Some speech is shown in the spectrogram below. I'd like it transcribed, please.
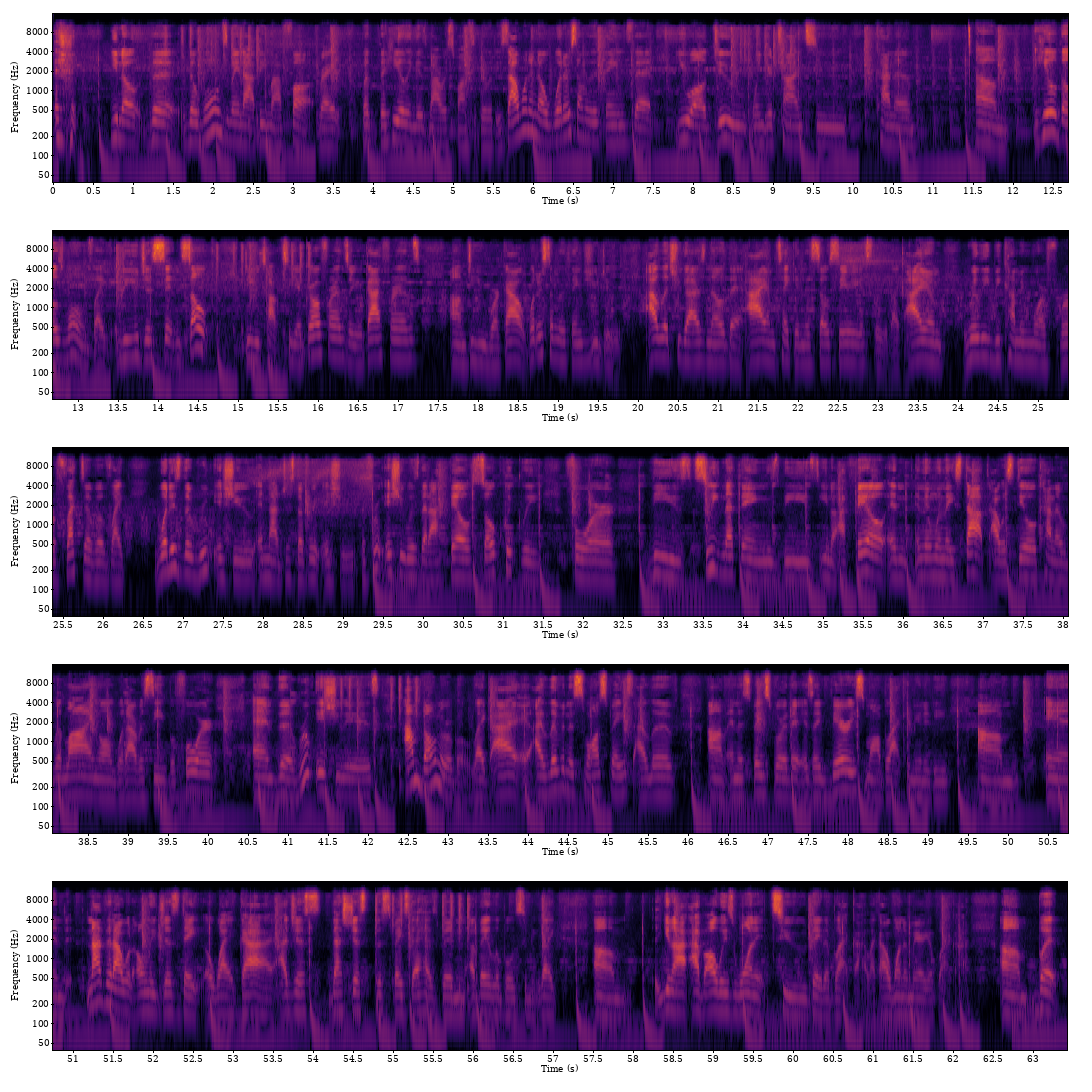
you know the the wounds may not be my fault, right? But the healing is my responsibility. So I want to know what are some of the things that you all do when you're trying to kind of um, heal those wounds. Like, do you just sit and soak? Do you talk to your girlfriends or your guy friends? Um, do you work out? What are some of the things you do? I'll let you guys know that I am taking this so seriously. Like I am really becoming more reflective of like what is the root issue and not just the fruit issue. The fruit issue is that I fell so quickly for these sweet nothings, these, you know, I fell and and then when they stopped, I was still kind of relying on what I received before and the root issue is I'm vulnerable. Like I, I live in a small space. I live um, in a space where there is a very small black community. Um, and not that I would only just date a white guy. I just, that's just the space that has been available to me. Like, um, you know, I, have always wanted to date a black guy. Like I want to marry a black guy. Um, but,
